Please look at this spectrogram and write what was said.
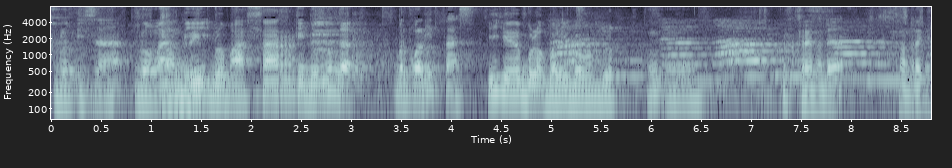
belum isa belum maghrib, mandi belum asar. tidur lu nggak berkualitas Iya, bolak-balik bangun belum. Mm-mm. Uh, keren ada soundtracknya.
